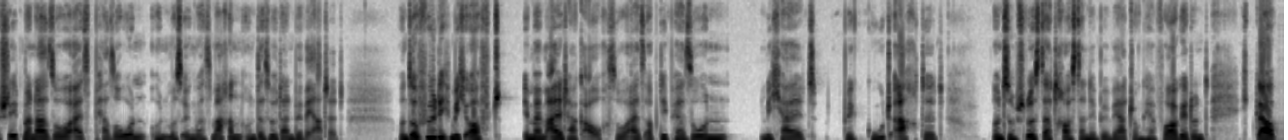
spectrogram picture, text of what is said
steht man da so als Person und muss irgendwas machen und das wird dann bewertet. Und so fühle ich mich oft in meinem Alltag auch so, als ob die Person mich halt begutachtet und zum Schluss daraus dann eine Bewertung hervorgeht. Und ich glaube,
